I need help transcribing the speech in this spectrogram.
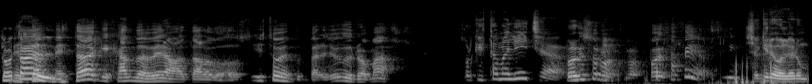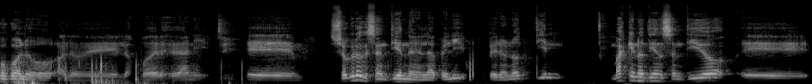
total. Me, estaba quejando de ver Avatar 2 y esto me pareció que duró más. Porque está mal hecha. Porque eso no, no- porque está fea. sí. Yo quiero volver un poco a lo, a lo de los poderes de Dani. Eh, yo creo que se entienden en la peli, pero no tienen. Más que no tienen sentido, eh,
